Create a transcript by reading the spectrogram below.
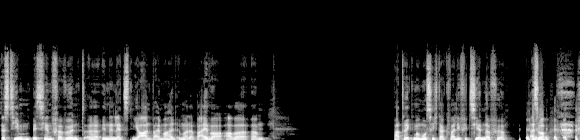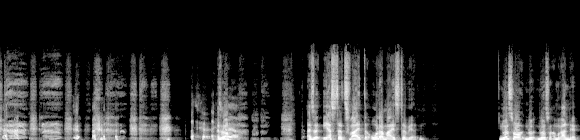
das Team ein bisschen verwöhnt äh, in den letzten Jahren, weil man halt immer dabei war. Aber ähm, Patrick, man muss sich da qualifizieren dafür. Also, also, also erster, zweiter oder Meister werden. Nur so, nur, nur so am Rande.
